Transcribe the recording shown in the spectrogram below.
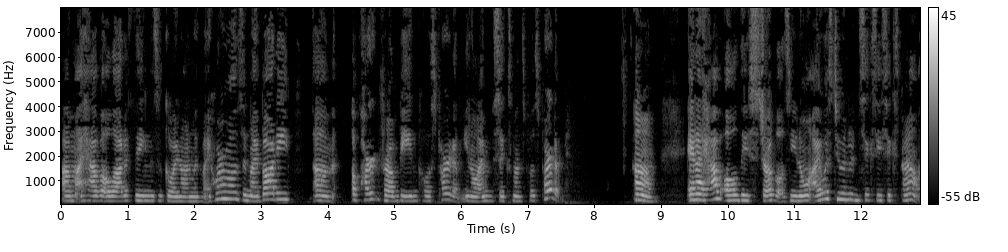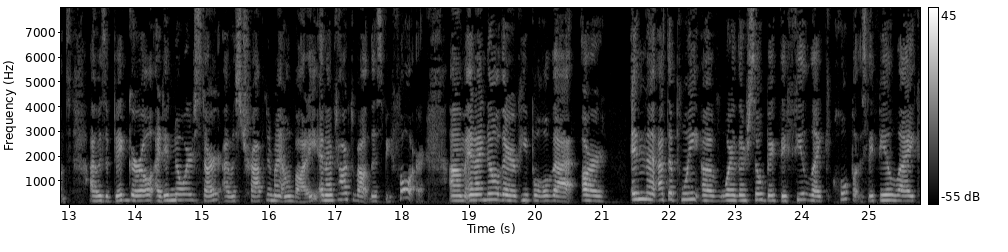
Um, I have a lot of things going on with my hormones in my body um, apart from being postpartum. You know, I'm six months postpartum. Um, and I have all these struggles. You know, I was 266 pounds. I was a big girl. I didn't know where to start. I was trapped in my own body. And I've talked about this before. Um, and I know there are people that are in the at the point of where they're so big they feel like hopeless. They feel like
